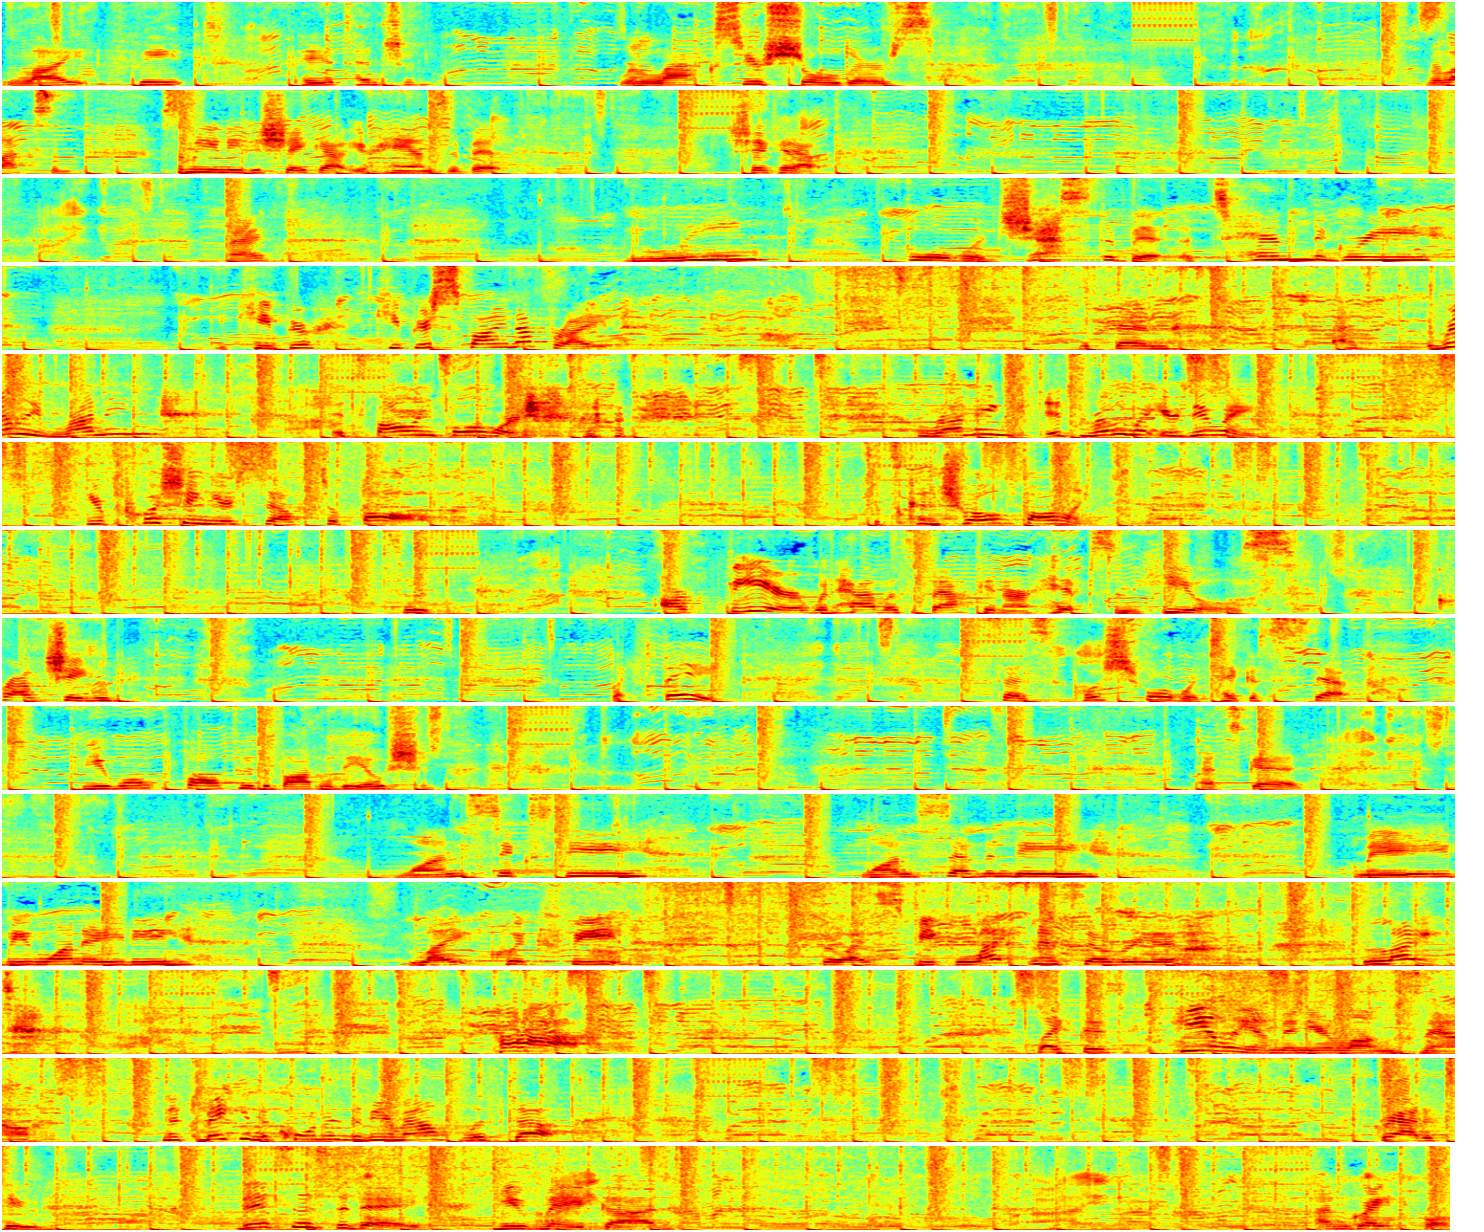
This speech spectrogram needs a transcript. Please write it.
light feet. Pay attention. Relax your shoulders. Relax them. Some of you need to shake out your hands a bit. Shake it out. Right? Lean forward just a bit, a 10 degree. You keep your you keep your spine upright. But then as really running it's falling forward. Running, it's really what you're doing. You're pushing yourself to fall. It's controlled falling. So our fear would have us back in our hips and heels, crouching. But faith says push forward, take a step. You won't fall through the bottom of the ocean. That's good. 160, 170, maybe 180. Light, quick feet. So I speak lightness over you. Light. Ha! Like there's helium in your lungs now. And it's making the corners of your mouth lift up. Gratitude. This is the day you've made, God. I'm grateful.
